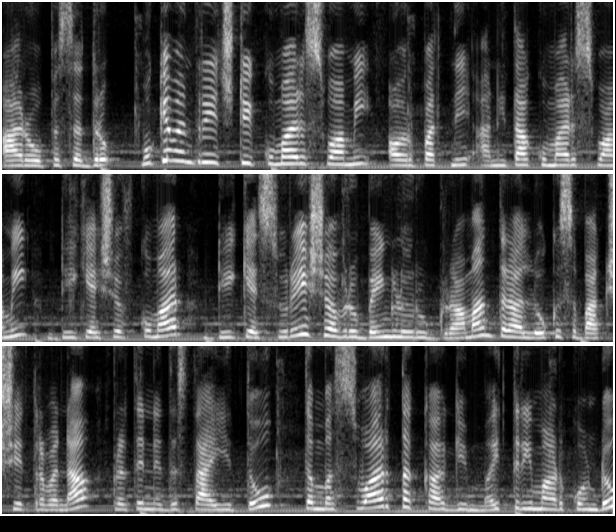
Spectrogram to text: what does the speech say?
ಆರೋಪಿಸಿದ್ರು. ಮುಖ್ಯಮಂತ್ರಿ ಎಚ್ ಡಿ ಕುಮಾರಸ್ವಾಮಿ, ಅವರ ಪತ್ನಿ ಅನಿತಾ ಕುಮಾರಸ್ವಾಮಿ ಡಿಕೆ ಶಿವಕುಮಾರ್ ಡಿಕೆ ಸುರೇಶ್ ಅವರು ಬೆಂಗಳೂರು ಗ್ರಾಮಾಂತರ ಲೋಕಸಭಾ ಕ್ಷೇತ್ರವನ್ನ ಪ್ರತಿನಿಧಿಸ್ತಾ ಇದ್ದು ತಮ್ಮ ಸ್ವಾರ್ಥಕ್ಕಾಗಿ ಮೈತ್ರಿ ಮಾಡಿಕೊಂಡು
